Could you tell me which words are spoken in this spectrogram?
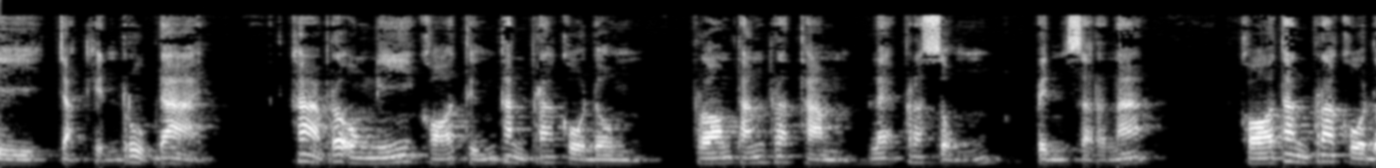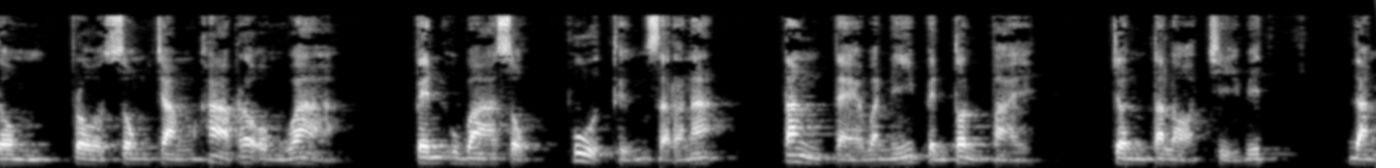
ดีจักเห็นรูปได้ ข้าพระองค์นี้ขอถึงท่านพระโคดม พร้อมทั้งพระธรรมและพระสงฆ์เป็นสารณะ ขอท่านพระโคดมโปรดทรงจำข้าพระองค์ว่า เป็นอุบาสกพูดถึงสารณะ ตั้งแต่วันนี้เป็นต้นไป จนตลอดชีวิต ดัง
